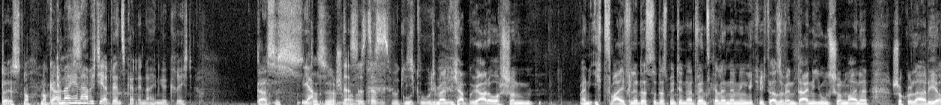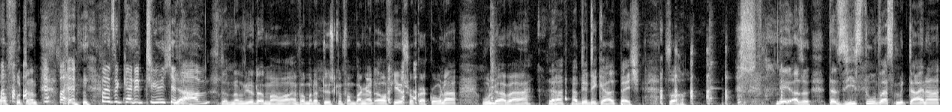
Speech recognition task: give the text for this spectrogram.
Da ist noch, noch gar Immerhin nichts. habe ich die Adventskalender hingekriegt. Das ist, Ja, das ist ja schon das mal ist- das ist wirklich gut. Ich meine, ich habe gerade auch schon, ich zweifle, dass du das mit den Adventskalendern hingekriegt hast. Also wenn deine Jungs schon meine Schokolade hier auffuttern, Weil, weil sie keine Türchen ja, haben. dann, dann machen wir einfach mal das Döschen vom Bangert auf hier, Coca-Cola, wunderbar. Ja, hat der Dicke halt Pech. So. Nee, also da siehst du, was mit deiner,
